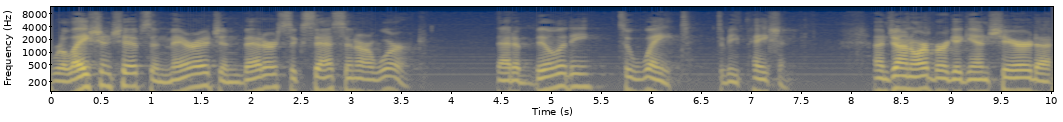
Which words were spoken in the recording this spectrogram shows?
relationships and marriage and better success in our work. That ability to wait, to be patient. And John Ortberg again shared a,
